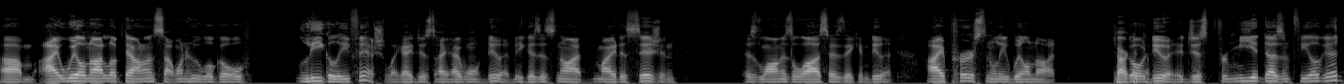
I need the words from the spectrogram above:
Um, I will not look down on someone who will go legally fish. Like I just, I, I won't do it because it's not my decision as long as the law says they can do it. I personally will not Target go them. do it. It just, for me, it doesn't feel good.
